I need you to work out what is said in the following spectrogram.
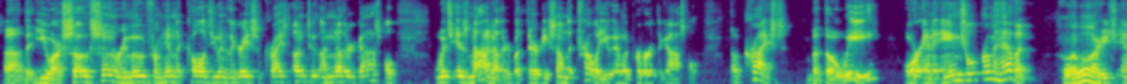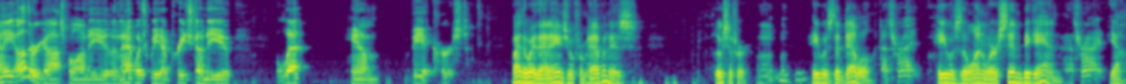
uh, that you are so soon removed from him that called you into the grace of Christ unto another gospel, which is not another, but there be some that trouble you and would pervert the gospel of Christ. But though we or an angel from heaven." Oh preach any other gospel unto you than that which we have preached unto you, let him be accursed. By the way, that angel from heaven is Lucifer. Mhm. Mhm. He was the devil. That's right. He was the one where sin began. That's right. Yeah.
